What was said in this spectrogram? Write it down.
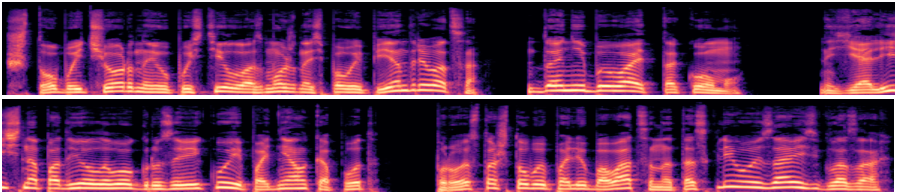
Чтобы черный упустил возможность повыпендриваться? Да не бывать такому. Я лично подвел его к грузовику и поднял капот, просто чтобы полюбоваться на тоскливую зависть в глазах.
